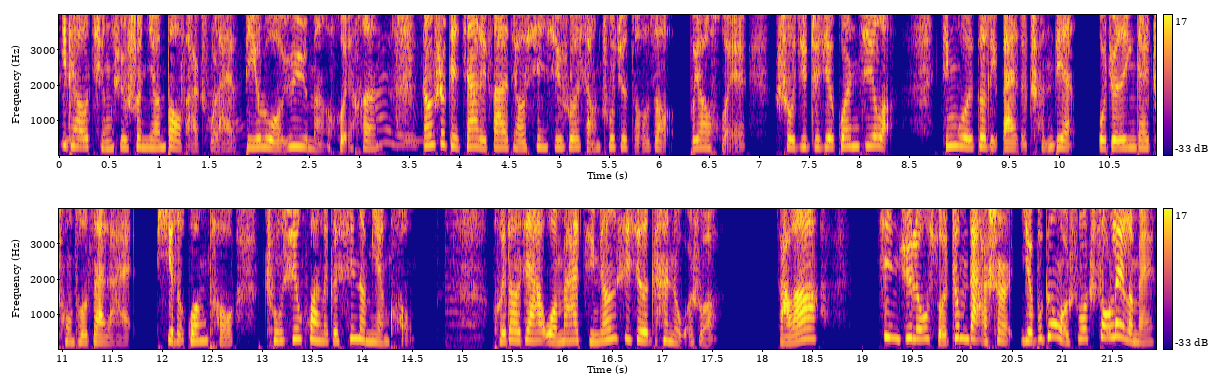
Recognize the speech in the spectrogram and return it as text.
一条情绪瞬间爆发出来，低落、郁闷、悔恨。当时给家里发了条信息，说想出去走走，不要回，手机直接关机了。经过一个礼拜的沉淀，我觉得应该从头再来，剃了光头，重新换了个新的面孔。回到家，我妈紧张兮兮的看着我说：“咋了？进拘留所这么大事儿也不跟我说，受累了没？”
